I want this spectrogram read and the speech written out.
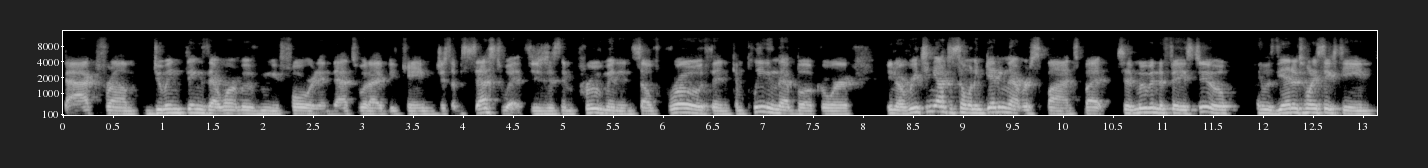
back from doing doing things that weren't moving me forward. And that's what I became just obsessed with, just improvement and self growth and completing that book or, you know, reaching out to someone and getting that response. But to move into phase two, it was the end of 2016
